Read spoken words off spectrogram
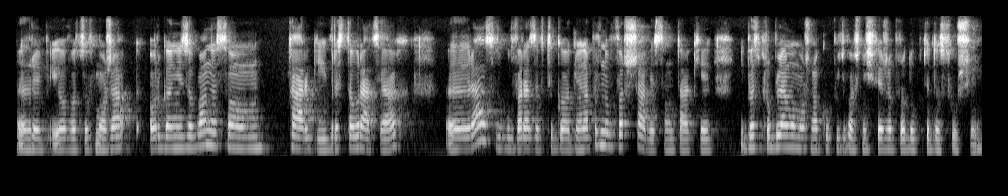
ryb i owoców morza, organizowane są targi w restauracjach. Raz lub dwa razy w tygodniu. Na pewno w Warszawie są takie i bez problemu można kupić właśnie świeże produkty do sushi.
